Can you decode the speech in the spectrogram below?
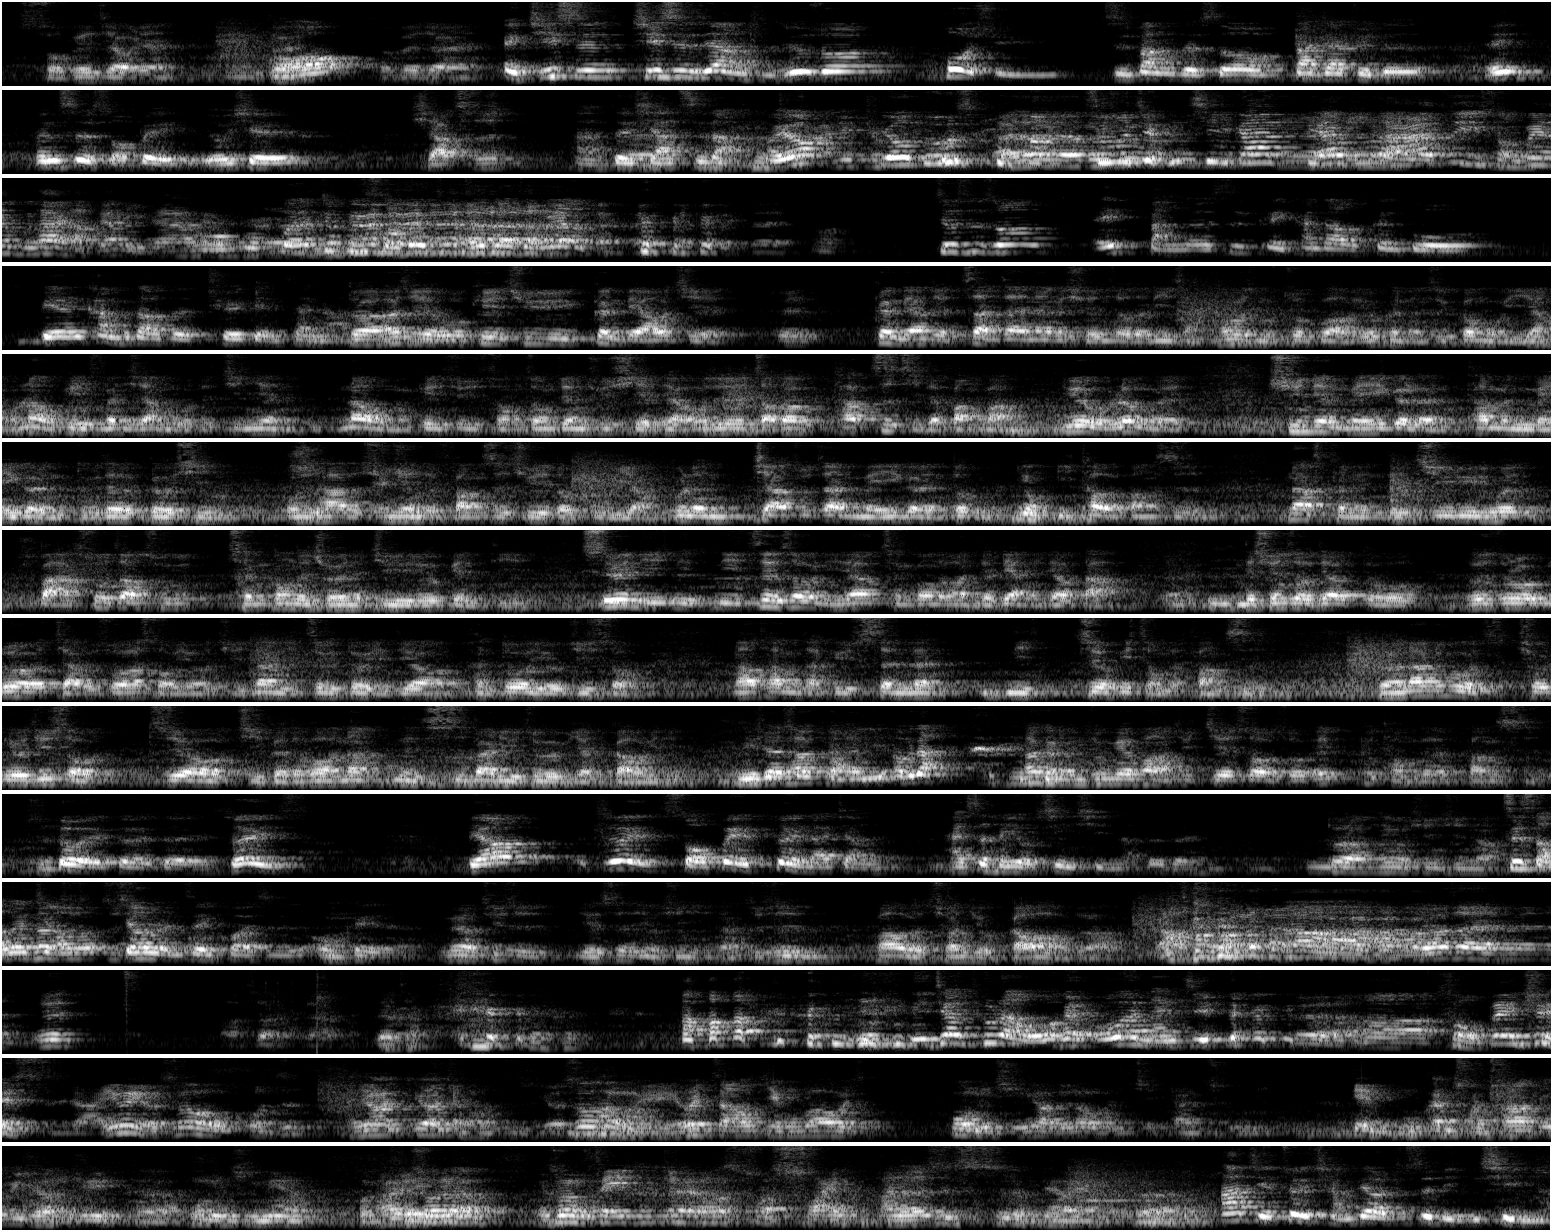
手背教练，嗯，对，哦。手背教练，哎、其实其实这样子，就是说，或许职棒的时候，大家觉得，哎、恩赐的手背有一些瑕疵，啊，对瑕疵的。哎呦，有毒素 来来来出菌气干，不要出来。他自己手背都不太好，不要理他。我我本来就不是手背组织的，怎么样？哦就是说，哎、反而是可以看到更多别人看不到的缺点在哪里。对啊，而且我可以去更了解，对，更了解站在那个选手的立场，他为什么做不好，有可能是跟我一样，那我可以分享我的经验，那我们可以去从中间去协调，或者是找到他自己的方法，因为我认为训练每一个人，他们每一个人独特的个性，或是他的训练的方式其实都不一样，不能加注在每一个人都用一套的方式。那可能你的几率会把塑造出成功的球员的几率就会变低，因为你你你这时候你要成功的话，你的量一定要大，你的选手一定要多。如果说如果假如说要守游击，那你这个队一定要很多的游击手，然后他们才可以胜任你只有一种的方式。对吧？那如果球游击手只有几个的话，那那失败率就会比较高一点。你在说他可能统一哦，不是？他可能就没有办法去接受说，哎，不同的方式。对对对，所以不要，所以守备对你来讲还是很有信心的，对不对？对啊，很有信心啊。至少在教教人这一块是 OK 的。没有，其实也是很有信心啊，就是把我的传球搞好就好。啊 不要在那边，因为啊，算了，不要不要讲。你这样突然我很我很难接的对啊。手背确实啦，因为有时候我自要就要讲我自己，有时候那种也会招奸，不知道为什么莫名其妙的那种很简单处理。垫步跟传传到隔壁球场去莫名其妙。很然后有时候那个有时候飞就在那甩甩，反而是是很漂亮。对啊，阿姐最强调的就是灵性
